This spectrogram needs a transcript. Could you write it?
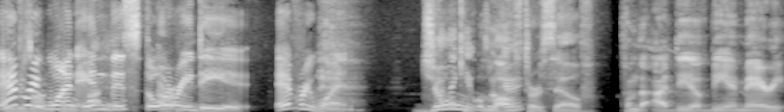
he Everyone the in this story did. Everyone. June was okay. lost herself from the idea of being married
